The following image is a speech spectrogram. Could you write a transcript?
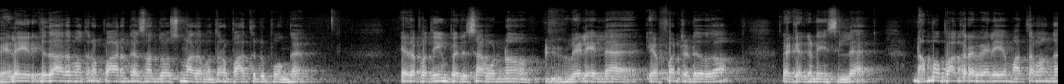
வேலை இருக்குதோ அதை மாத்திரம் பாருங்கள் சந்தோஷமாக அதை மாத்திரம் பார்த்துட்டு போங்க. எதை பற்றியும் பெருசாக ஒன்றும் வேலையில் எஃபர்ட் எடுக்கிறதும் ரெக்கக்னைஸ் இல்லை. நம்ம பார்க்குற வேலையை மற்றவங்க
